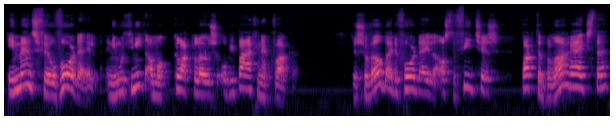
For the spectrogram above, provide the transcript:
immens veel voordelen. En die moet je niet allemaal klakloos op je pagina kwakken. Dus zowel bij de voordelen als de features, pak de belangrijkste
